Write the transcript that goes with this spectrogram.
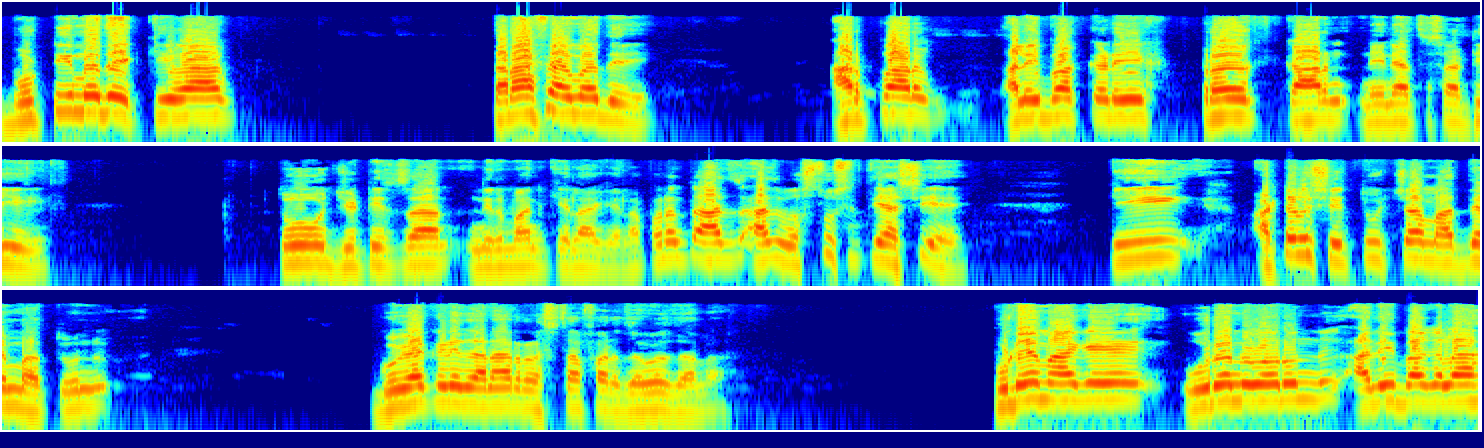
बोटीमध्ये किंवा तराफ्यामध्ये आरपार अलिबागकडे ट्रक कार नेण्यासाठी तो जीटीचा निर्माण केला गेला. परंतु आज आज वस्तुस्थिती अशी आहे की अटल सेतूच्या माध्यमातून गोव्याकडे जाणारा रस्ता फार जवळ झाला. पुढे मागे उरणवरून अलिबागला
